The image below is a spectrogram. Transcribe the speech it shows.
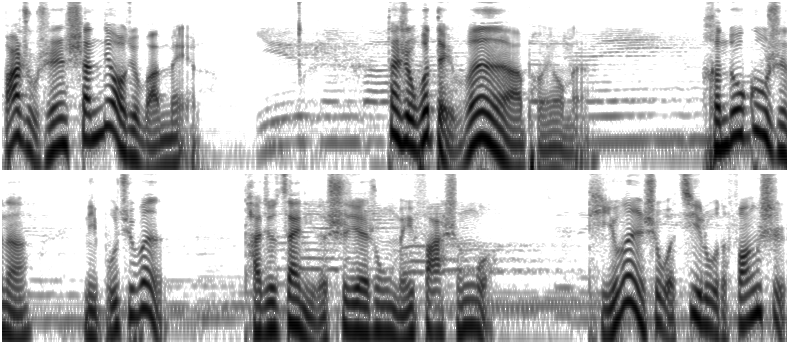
把主持人删掉就完美了。但是我得问啊，朋友们，很多故事呢，你不去问，它就在你的世界中没发生过。提问是我记录的方式，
